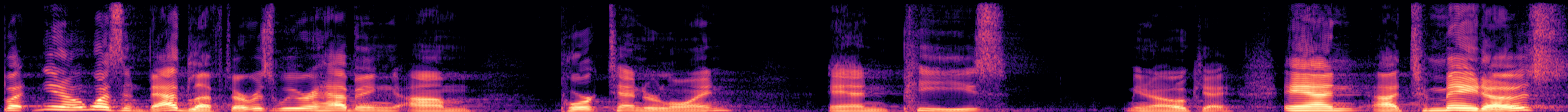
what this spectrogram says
But, you know, it wasn't bad leftovers. We were having um, pork tenderloin and peas, you know, okay, and uh, tomatoes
